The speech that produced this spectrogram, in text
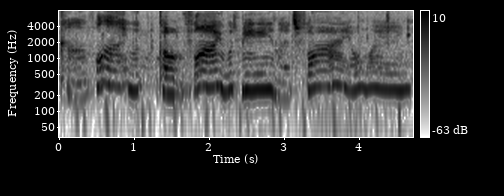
Come fly, come fly with me. Let's fly away.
